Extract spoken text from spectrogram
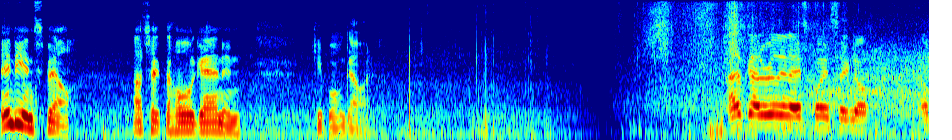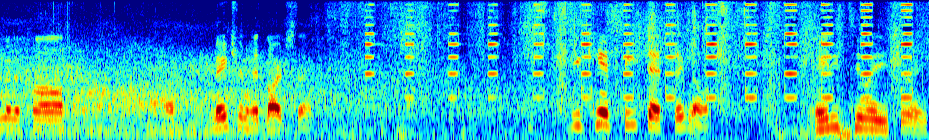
Indian spell. I'll check the hole again and keep on going. I've got a really nice coin signal. I'm gonna call a matron head large set. You can't beat that signal. 82, 83.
